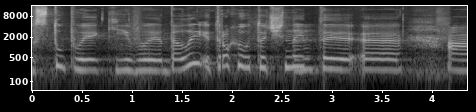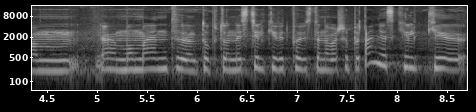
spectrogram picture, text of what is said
вступу, який ви дали, і трохи уточнити е, е, момент, тобто не стільки відповісти на ваше питання, скільки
